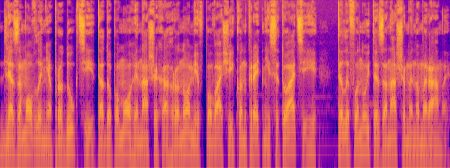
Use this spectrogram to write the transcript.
Для замовлення продукції та допомоги наших агрономів по вашій конкретній ситуації телефонуйте за нашими номерами.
